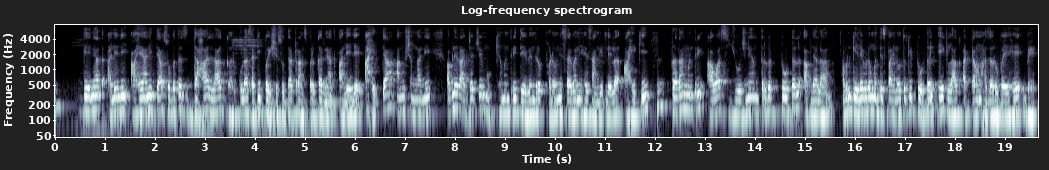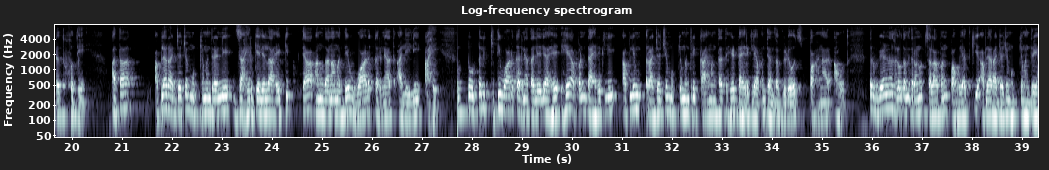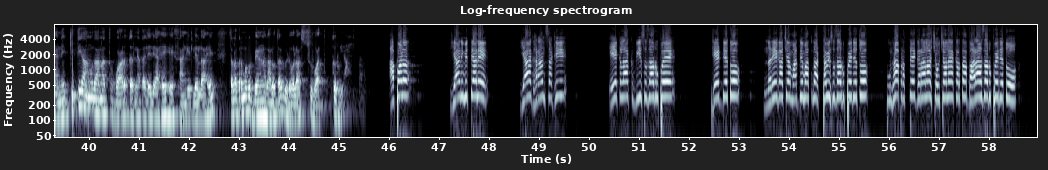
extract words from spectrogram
देण्यात आलेली आहे आणि त्यासोबतच दहा लाख घरकुलासाठी पैसेसुद्धा ट्रान्स्फर करण्यात आलेले आहेत. त्या अनुषंगाने आपले राज्याचे मुख्यमंत्री देवेंद्र फडणवीस साहेबांनी हे सांगितलेलं आहे की प्रधानमंत्री आवास योजनेअंतर्गत टोटल आपल्याला आपण गेल्या व्हिडिओमध्येच पाहिलं होतं की टोटल एक लाख अठ्ठावन्न हजार रुपये हे भेटत होते. आता आपल्या राज्याच्या मुख्यमंत्र्यांनी जाहीर केलेलं आहे की त्या अनुदानामध्ये वाढ करण्यात आलेली आहे. टोटल किती वाढ करण्यात आलेली आहे हे आपण डायरेक्टली आपले राज्याचे मुख्यमंत्री काय म्हणतात हे डायरेक्टली आपण त्यांचा व्हिडिओज पाहणार आहोत. तर वेळ न घालवता मित्रांनो चला आपण पाहूयात की आपल्या राज्याचे मुख्यमंत्री यांनी किती अनुदानात वाढ करण्यात आलेली आहे हे सांगितलेलं आहे. चला तर मग वेळ न घालवता व्हिडिओला सुरुवात करूया. आपण या निमित्ताने या घरांसाठी एक लाख वीस हजार रुपये थेट देतो. नरेगाच्या माध्यमातून अठ्ठावीस हजार रुपये देतो. पुन्हा प्रत्येक घराला शौचालयाकरता बारा हजार रुपये देतो.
